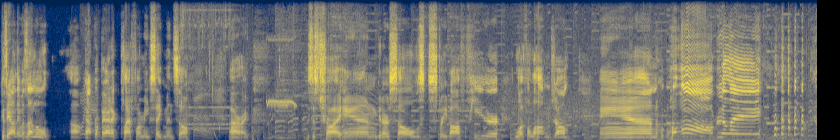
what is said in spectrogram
Because, yeah, there was that little uh, acrobatic platforming segment, so... Alright. Let's just try and get ourselves straight off of here with a long jump. And... Oh, really?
